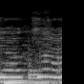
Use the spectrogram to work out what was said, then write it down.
Joko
